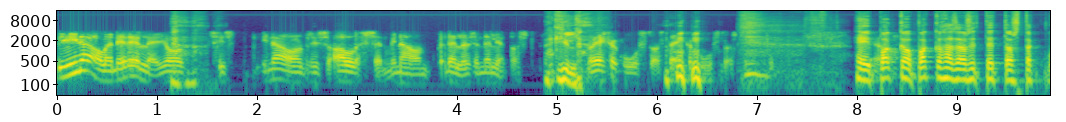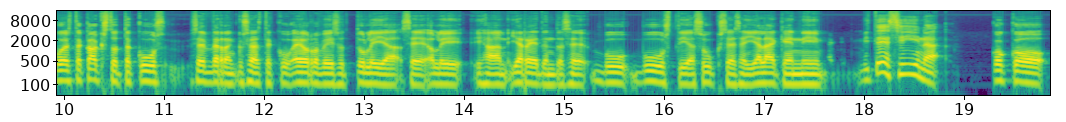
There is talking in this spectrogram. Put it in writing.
Minä olen edelleen, joo, siis minä olen siis alle sen, minä olen edelleen sen 14. Kyllä. No ehkä 16, ehkä 16. Hei, pakko, pakkohan se on sitten tuosta vuodesta 2006 sen verran kysäistä, kun Euroviisut tuli ja se oli ihan järjetöntä se bu- boosti ja sukseen sen jälkeen, niin miten siinä koko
